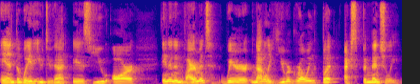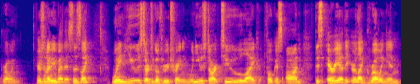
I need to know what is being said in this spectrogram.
And the way that you do that is you are in an environment where not only you are growing, but exponentially growing. Here's what I mean by this. It's like when you start to go through training, when you start to like focus on this area that you're like growing in,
